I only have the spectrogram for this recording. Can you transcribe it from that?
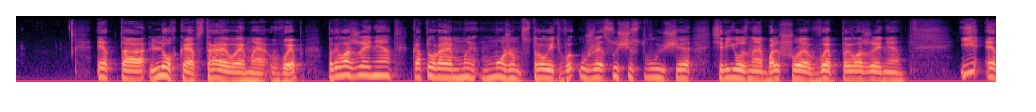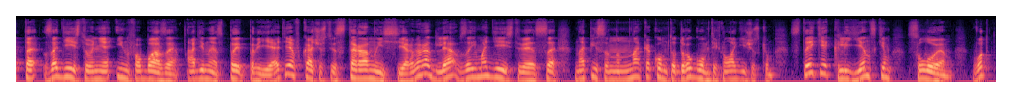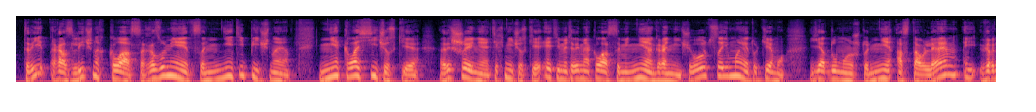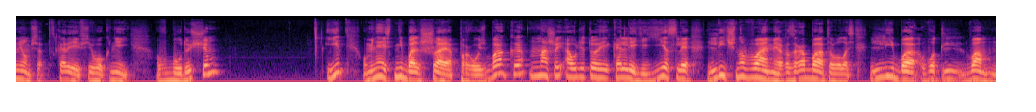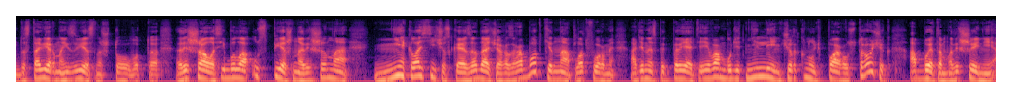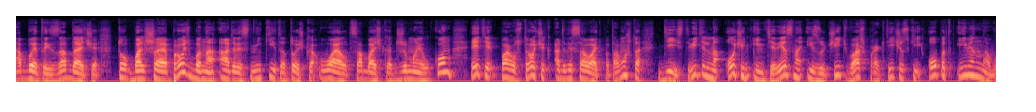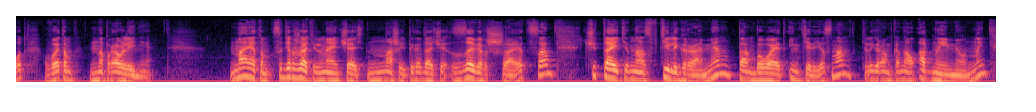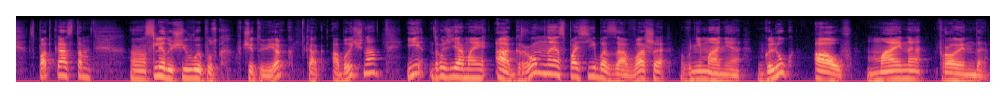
Это легкое встраиваемое веб приложение, которое мы можем встроить в уже существующее серьезное большое веб-приложение. И это задействование инфобазы 1С предприятия в качестве стороны сервера для взаимодействия с написанным на каком-то другом технологическом стеке клиентским слоем. Вот три различных класса. Разумеется, нетипичные, не классические решения технические этими тремя классами не ограничиваются. И мы эту тему, я думаю, что не оставляем и вернемся, скорее всего, к ней в будущем. И у меня есть небольшая просьба к нашей аудитории, коллеги. Если лично вами разрабатывалась, либо вот вам достоверно известно, что вот э, решалась и была успешно решена не классическая задача разработки на платформе 1С предприятия, и вам будет не лень черкнуть пару строчек об этом решении, об этой задаче, то большая просьба на адрес nikita.wildsobachka.gmail.com эти пару строчек адресовать, потому что действительно очень интересно изучить ваш практический опыт именно вот в этом направлении. На этом содержательная часть нашей передачи завершается. Читайте нас в Телеграме, там бывает интересно. Телеграм-канал одноименный с подкастом. Э, следующий выпуск в четверг, как обычно. И, друзья мои, огромное спасибо за ваше внимание. Глюк ауф, meine Freunde.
